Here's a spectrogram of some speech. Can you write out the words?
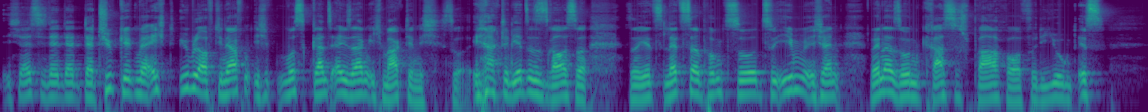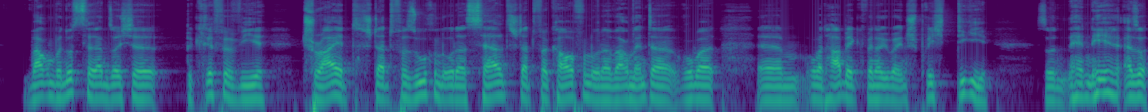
ich weiß nicht, der, der, der Typ geht mir echt übel auf die Nerven. Ich muss ganz ehrlich sagen, ich mag den nicht. So, ich mag den, jetzt ist es raus. So, so jetzt letzter Punkt zu, zu ihm. Ich mein, wenn er so ein krasses Sprachrohr für die Jugend ist, warum benutzt er dann solche Begriffe wie tried statt versuchen oder sold statt verkaufen oder warum nennt er Robert, ähm, Robert Habeck, wenn er über ihn spricht, Digi? So, nee, nee, also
